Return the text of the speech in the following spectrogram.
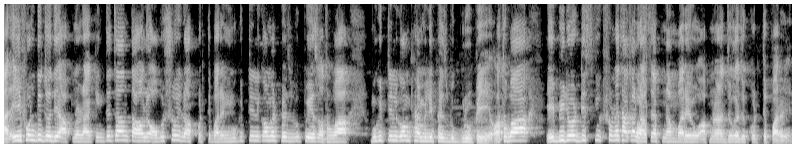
আর এই ফোনটি যদি আপনারা কিনতে চান তাহলে অবশ্যই নক করতে পারেন মুকির টেলিকমের ফেসবুক পেজ অথবা মুকির টেলিকম ফ্যামিলি ফেসবুক গ্রুপে অথবা এই ভিডিওর ডিসক্রিপশনে থাকা হোয়াটসঅ্যাপ নাম্বারেও আপনারা যোগাযোগ করতে পারেন।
